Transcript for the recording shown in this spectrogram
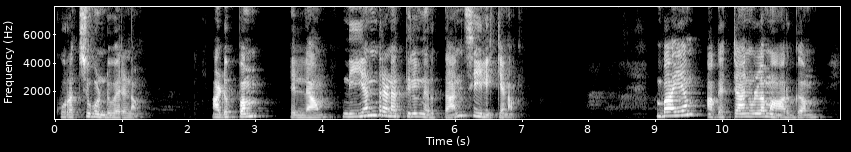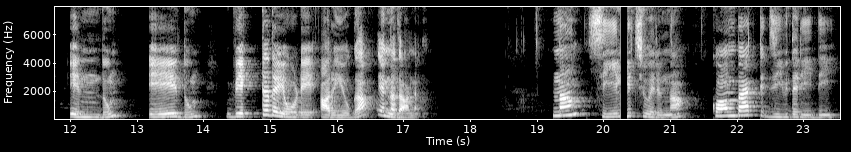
കുറച്ചുകൊണ്ടുവരണം. അടുപ്പം എല്ലാം നിയന്ത്രണത്തിൽ നിർത്താൻ ശീലിക്കണം. ഭയം അകറ്റാനുള്ള മാർഗം എന്തും ഏതും വ്യക്തതയോടെ അറിയുക എന്നതാണ്. നാം ശീലിച്ചു വരുന്ന കോമ്പാക്റ്റ് ജീവിത രീതി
